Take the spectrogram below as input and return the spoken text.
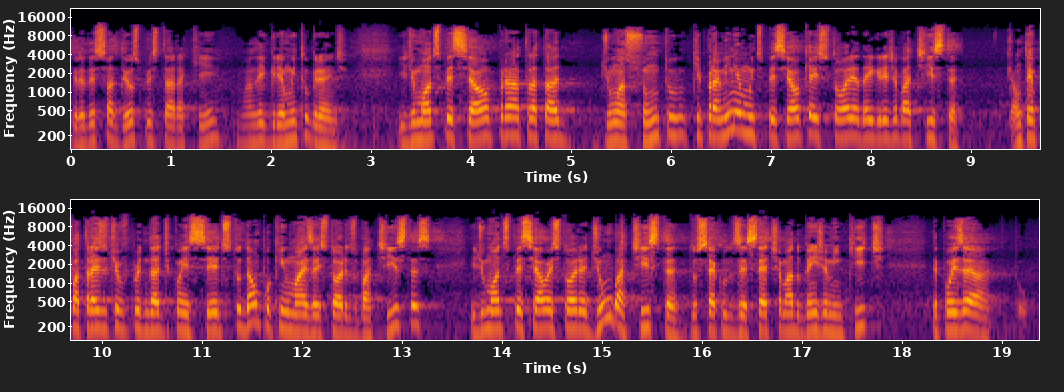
Agradeço a Deus por estar aqui, uma alegria muito grande. E de modo especial para tratar de um assunto que para mim é muito especial, que é a história da Igreja Batista. Há um tempo atrás eu tive a oportunidade de conhecer, de estudar um pouquinho mais a história dos batistas, e de modo especial a história de um batista do século XVII chamado Benjamin Kitt. Depois a,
